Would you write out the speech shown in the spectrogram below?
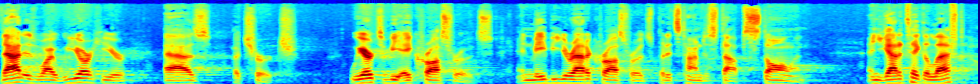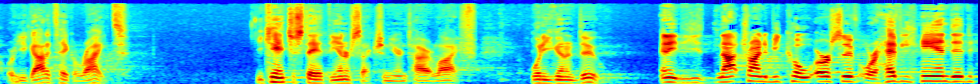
That is why we are here as a church. We are to be a crossroads. And maybe you're at a crossroads, but it's time to stop stalling. And you got to take a left or you got to take a right. You can't just stay at the intersection your entire life. What are you going to do? And he's not trying to be coercive or heavy handed.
